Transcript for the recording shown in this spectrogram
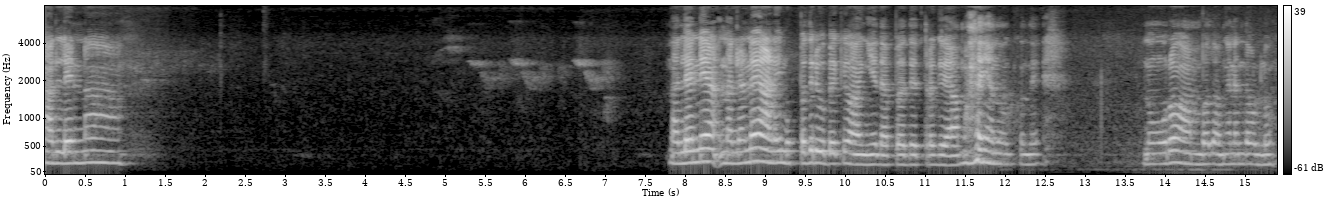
നല്ലെണ്ണ നല്ലെണ്ണ നല്ലെണ്ണയാണ് മുപ്പത് രൂപയ്ക്ക് വാങ്ങിയത്. അപ്പോൾ അത് എത്ര ഗ്രാമാണ് ഞാൻ നോക്കുന്നത്. നൂറോ അമ്പതോ അങ്ങനെ എന്തോ ഉള്ളൂ.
